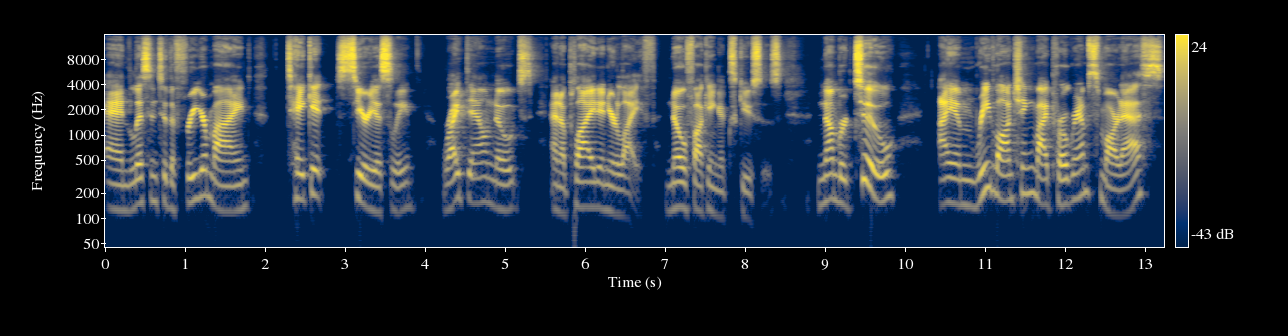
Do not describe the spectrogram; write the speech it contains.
and listen to the Free Your Mind, take it seriously, write down notes, and apply it in your life. No fucking excuses. Number two, I am relaunching my program Smartass,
